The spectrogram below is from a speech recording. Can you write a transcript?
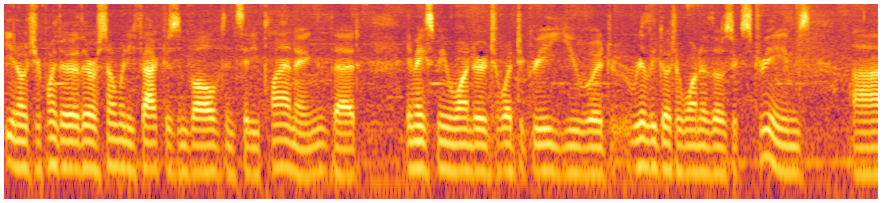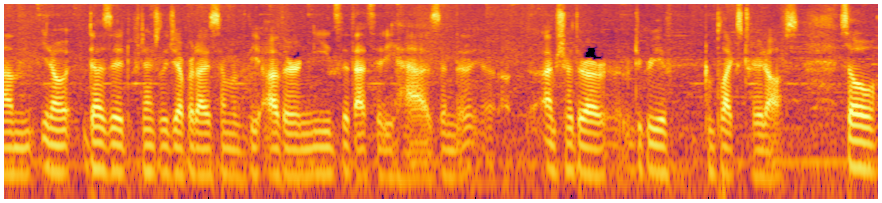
you know, to your point, there, there are so many factors involved in city planning that it makes me wonder to what degree you would really go to one of those extremes. Um, you know, does it potentially jeopardize some of the other needs that that city has? And uh, I'm sure there are a degree of complex trade offs. So,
